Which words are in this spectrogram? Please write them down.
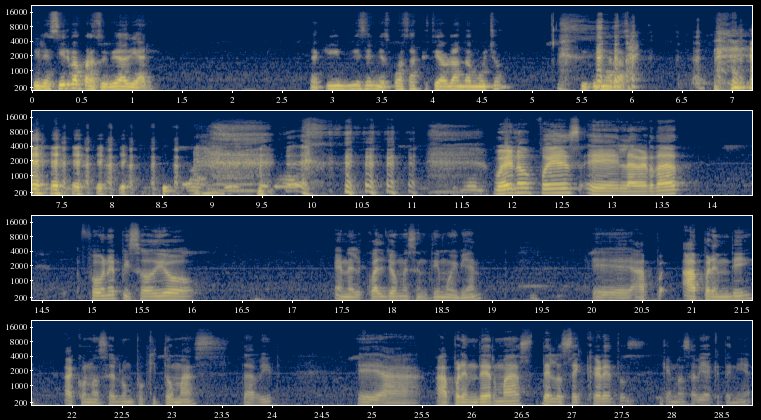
y les sirva para su vida diaria. Y aquí dice mi esposa que estoy hablando mucho y tiene razón. bueno, pues eh, la verdad fue un episodio en el cual yo me sentí muy bien. Eh, aprendí a conocerlo un poquito más, David, eh, a, aprender más de los secretos que no sabía que tenía.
